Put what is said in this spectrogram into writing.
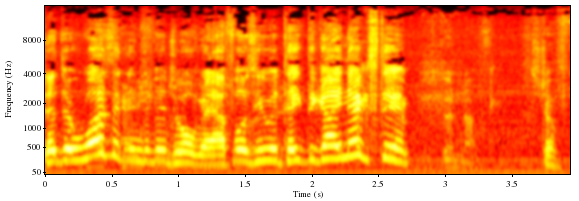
that there wasn't individual raffles. He would take the guy next to him. Good enough. Stuff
